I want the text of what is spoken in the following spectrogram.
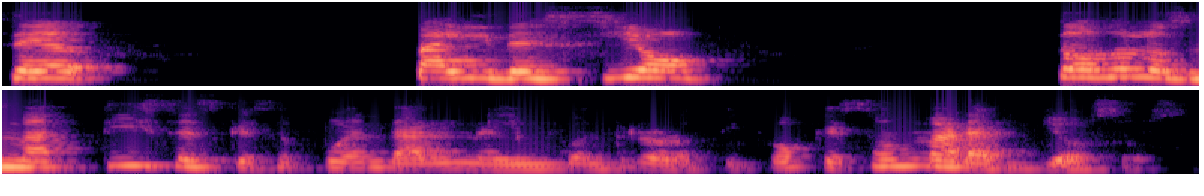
se palideció todos los matices que se pueden dar en el encuentro erótico, que son maravillosos.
